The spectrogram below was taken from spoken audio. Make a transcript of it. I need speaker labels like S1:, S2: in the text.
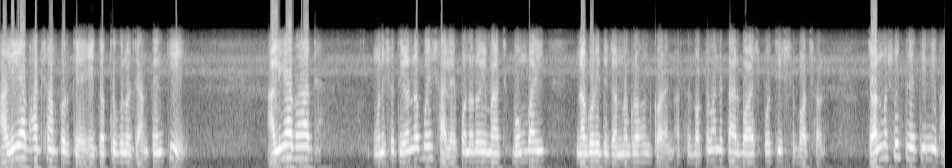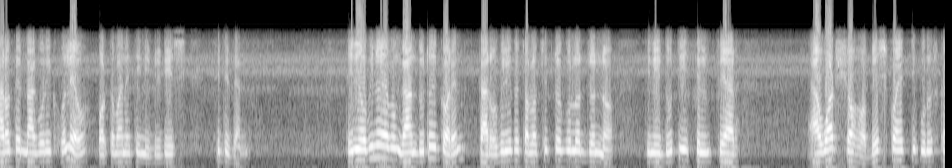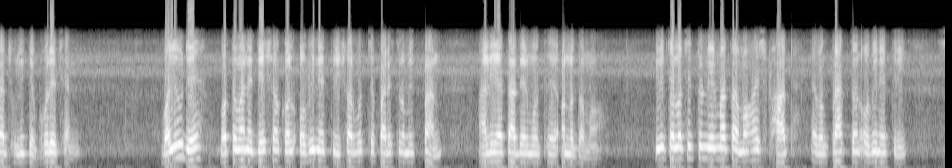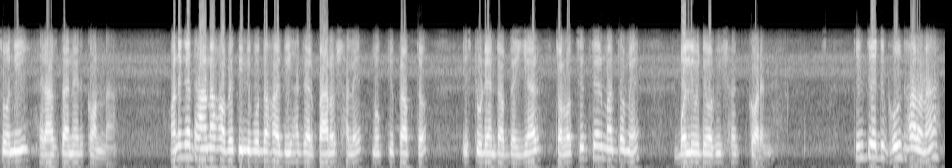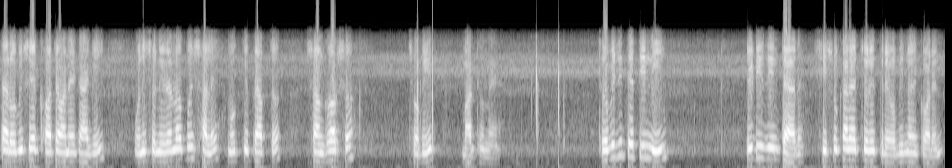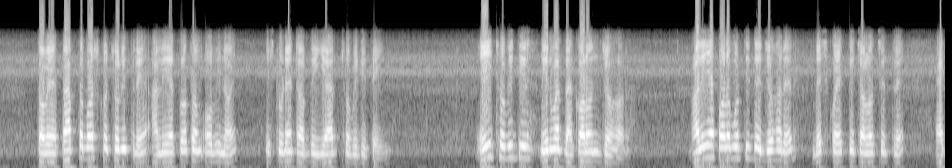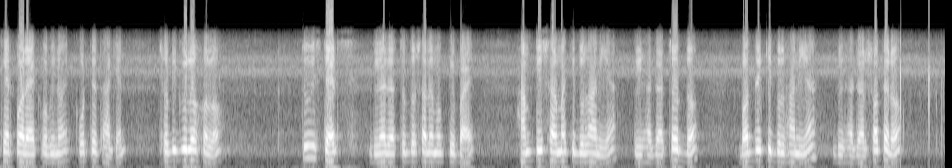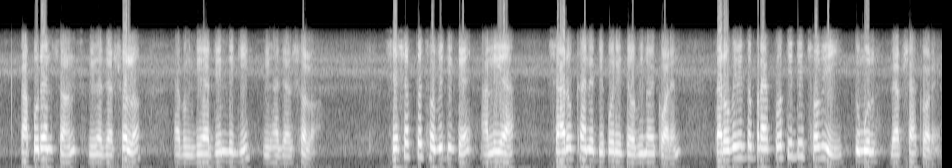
S1: আলিয়া ভাট সম্পর্কে এই তথ্যগুলো জানতেন কি? আলিয়া ভাট উনিশশো তিরানব্বই সালে পনেরোই মার্চ মুম্বাই নগরীতে জন্মগ্রহণ করেন। অর্থাৎ বর্তমানে তার বয়স পঁচিশ বছর। জন্মসূত্রে তিনি ভারতের নাগরিক হলেও বর্তমানে তিনি ব্রিটিশ সিটিজেন। তিনি অভিনয় এবং গান দুটোই করেন। তার অভিনীত চলচ্চিত্রগুলোর জন্য তিনি দুটি ফিল্মফেয়ার অ্যাওয়ার্ড সহ বেশ কয়েকটি পুরস্কার ঝুলিতে ভরেছেন। বলিউডে বর্তমানে যে সকল অভিনেত্রী সর্বোচ্চ পারিশ্রমিক পান, আলিয়া তাদের মধ্যে অন্যতম। তিনি চলচ্চিত্র নির্মাতা মহেশ ভাট এবং প্রাক্তন অভিনেত্রী সোনি রাজদানের কন্যা। অনেকের ধারণা হবে তিনি বোধহয় দুই হাজার বারো সালে মুক্তিপ্রাপ্ত স্টুডেন্ট অব দ্য ইয়ার চলচ্চিত্রের মাধ্যমে বলিউডে অভিষেক করেন। কিন্তু এটি ভুল ধারণা, তার অভিষেক ঘটে অনেক আগেই উনিশশো নিরানব্বই সালে মুক্তিপ্রাপ্ত সংঘর্ষ ছবির মাধ্যমে। ছবিটিতে তিনি প্রিটি জিন্টার শিশুকালের চরিত্রে অভিনয় করেন, তবে প্রাপ্তবয়স্ক চরিত্রে আলিয়ার প্রথম অভিনয় স্টুডেন্ট অব দ্য ইয়ার ছবিটিতেই। এই ছবিটির নির্মাতা করণ জোহর। আলিয়া পরবর্তীতে জোহরের বেশ কয়েকটি চলচ্চিত্রে একের পর এক অভিনয় করতে থাকেন। ছবিগুলো হল টু স্টেটস দুই হাজার চোদ্দ সালে মুক্তি পায়। হামটি শর্মা কি দুলহানিয়া, দুই হাজার চোদ্দ। বদ্রি কি দুলহানিয়া, দুই হাজার সতেরো। কাপুর অ্যান্ড সন্স, দুই হাজার ষোলো। এবং ডিয়ার জিন্দিগি, দুই হাজার ষোলো। শেষোক্ত ছবিটিতে আলিয়া শাহরুখ খানের বিপরীতে অভিনয় করেন। তার অভিনীত প্রায় প্রতিটি ছবি তুমুল ব্যবসা করে।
